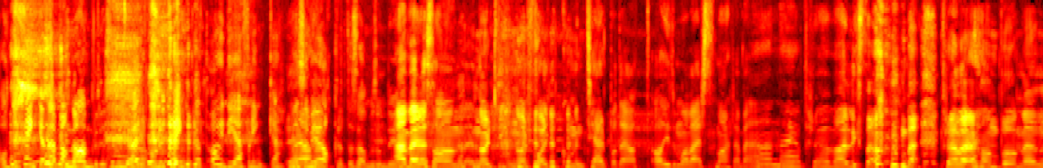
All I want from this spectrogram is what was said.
Og det tenker jeg det er mange andre som gjør, hvor du tenker at oi, de er flinke, men Ja. som gjør akkurat det samme som du jeg er bare sånn når, de, når folk kommenterer på det at oi, du må være smart, jeg bare «Ja, nei, jeg prøver, liksom. Bare prøver å være humble, men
